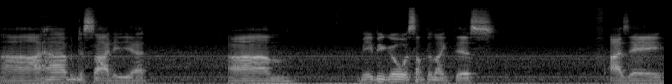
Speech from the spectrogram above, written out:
Uh, I haven't decided yet. Um, maybe go with something like this as a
